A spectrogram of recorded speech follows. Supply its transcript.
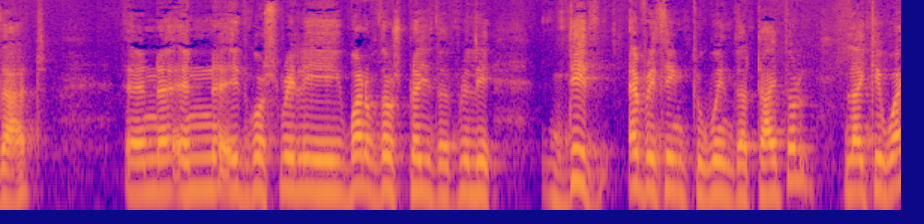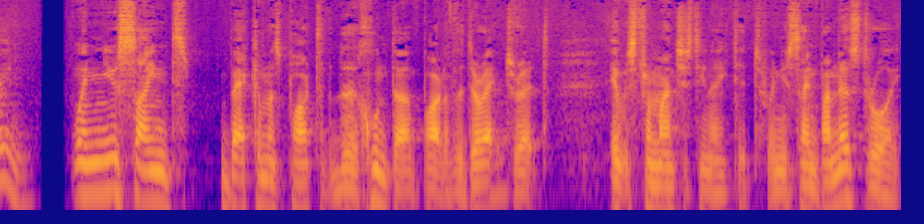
that. And, and it was really one of those players that really did everything to win the title, like Higuain. when you signed Beckham as part of the junta, part of the directorate, it was from Manchester United. When you signed Van Nistelrooy,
